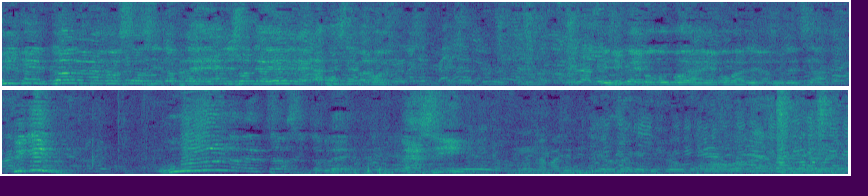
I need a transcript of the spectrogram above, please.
Bigin, donne un avançant s'il te plaît. Il y a des gens derrière, la course n'est pas loin. Et du coup, il faut boiez à un moment donné, vous êtes ça. Bigin, roule en même temps s'il te plaît. Merci. Roule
